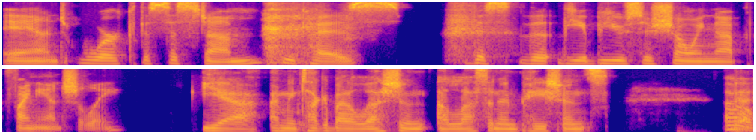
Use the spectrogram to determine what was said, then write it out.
and work the system because this the the abuse is showing up financially yeah. I mean, talk about a lesson, a lesson in patience. Oh.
